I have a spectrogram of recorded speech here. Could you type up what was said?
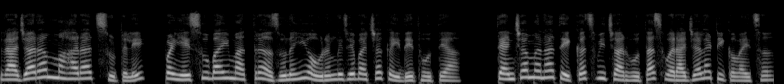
राजाराम महाराज सुटले पण येसुबाई मात्र अजूनही औरंगजेबाच्या कैदेत होत्या. त्यांच्या मनात एकच विचार होता स्वराज्याला टिकवायचं.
